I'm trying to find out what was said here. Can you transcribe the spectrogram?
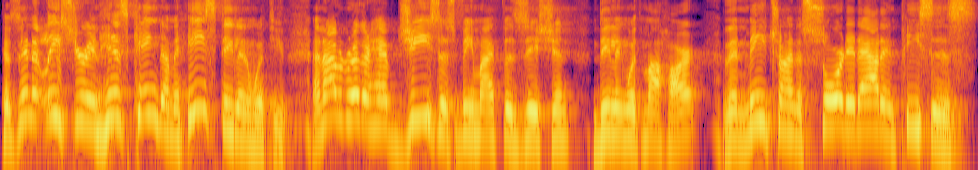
Because then at least you're in his kingdom and he's dealing with you. And I would rather have Jesus be my physician dealing with my heart than me trying to sort it out in pieces.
